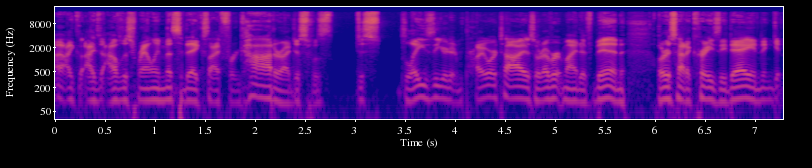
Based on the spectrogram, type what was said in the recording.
I, I I'll just randomly miss a day because I forgot or I just was just lazy or didn't prioritize, whatever it might have been, or just had a crazy day and didn't get.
